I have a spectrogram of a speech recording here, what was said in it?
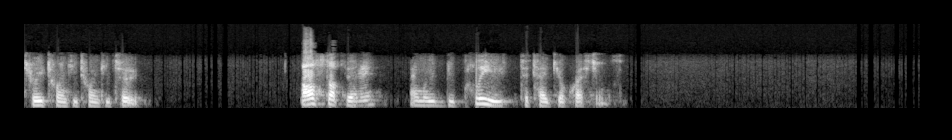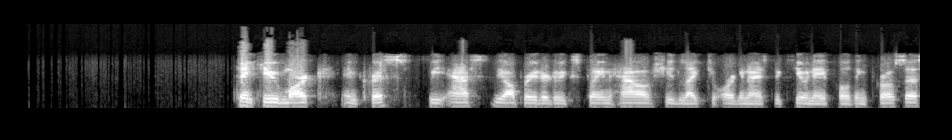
through 2022. I'll stop there, and we'd be pleased to take your questions. Thank you, Mark and Chris. We asked the operator to explain how she'd like to organize the Q&A polling process.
